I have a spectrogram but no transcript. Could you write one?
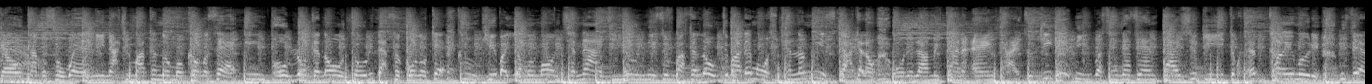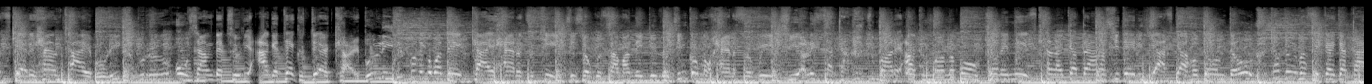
が丘の疎遠になっちまったのもこのせい陰謀論者の取り出すこの手空気は読むもんじゃない自由に済ませろいつまでも試験のミスかけろ俺らみたいな宴会好き見忘れ全体主義でも絶対無理見せつける変態ぶり。ブルーオーシャンで釣り上げてくでかいぶり胸がでっかいヘルツキー地食様握る人口のヘルスリーチよりサタンつまり悪魔の暴挙に見つから加担してるやつがほとんど。例えば世界が大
